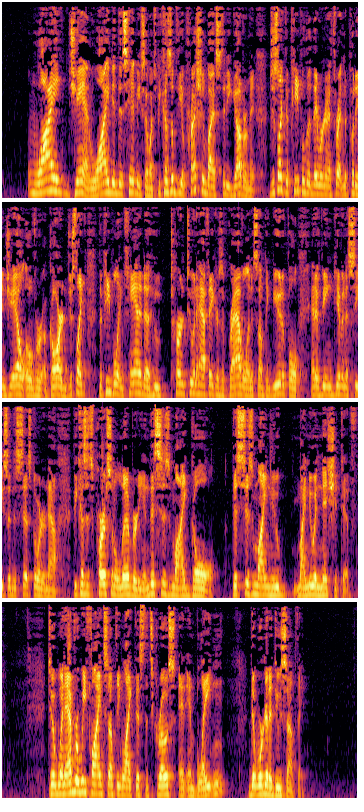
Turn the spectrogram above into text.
why jan why did this hit me so much? Because of the oppression by a city government. Just like the people that they were going to threaten to put in jail over a garden. Just like the people in canada who turned two and a half acres of gravel into something beautiful and have been given a cease and desist order now. Because it's personal liberty and this is my goal this is my new, my new initiative. to whenever we find something like this that's gross and, and blatant, that we're going to do something.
